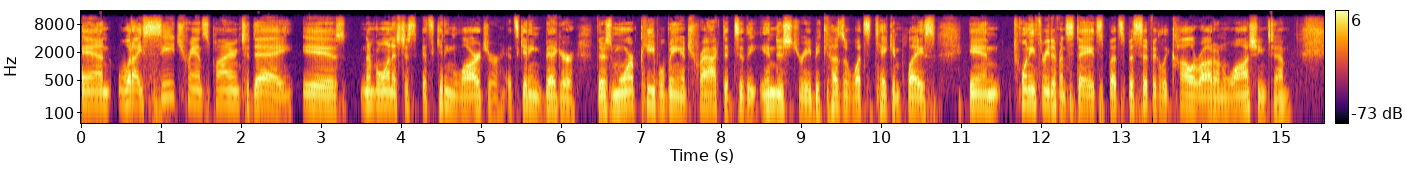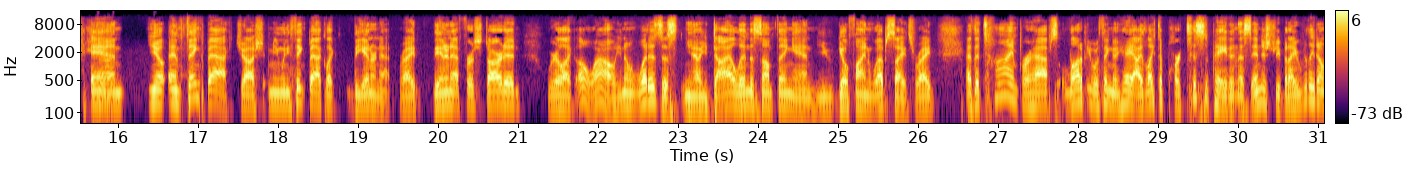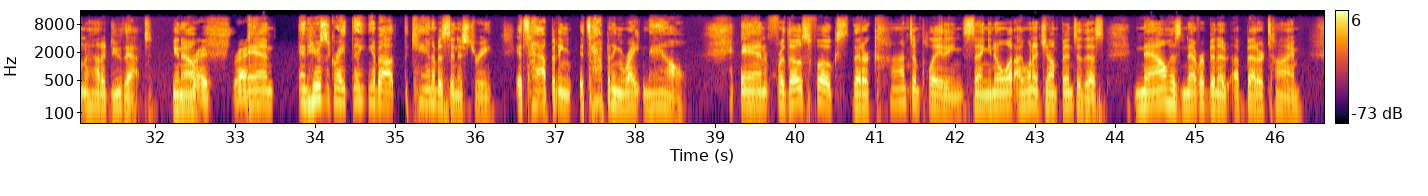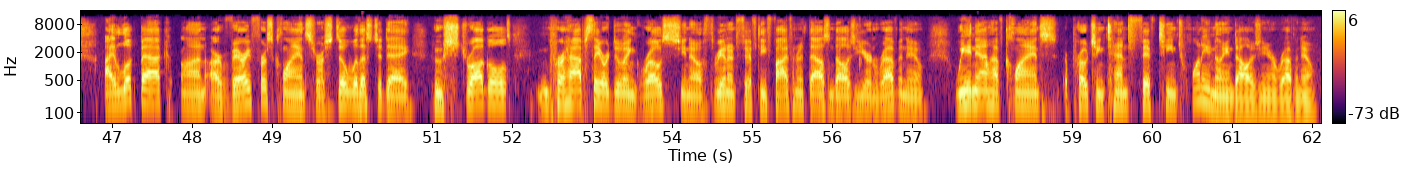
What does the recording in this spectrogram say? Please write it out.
And what I see transpiring today is number one, it's just it's getting larger, it's getting bigger. There's more people being attracted to the industry because of what's taken place in 23 different states, but specifically Colorado and Washington. Sure. And you know, and think back, Josh. I mean, when you think back, like the internet, right? The internet first started. We were like, oh wow, you know, what is this? You know, you dial into something and you go find websites, right? At the time, perhaps a lot of people were thinking, hey, I'd like to participate in this industry, but I really don't know how to do that. You know, right, right. And and here's the great thing about the cannabis industry: it's happening. It's happening right now. And for those folks that are contemplating saying, you know what, I want to jump into this, now has never been a, a better time. I look back on our very first clients who are still with us today who struggled perhaps they were doing gross, you know, three hundred fifty, five hundred thousand dollars $500,000 a year in revenue. We now have clients approaching ten, fifteen, twenty million dollars a year in revenue.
